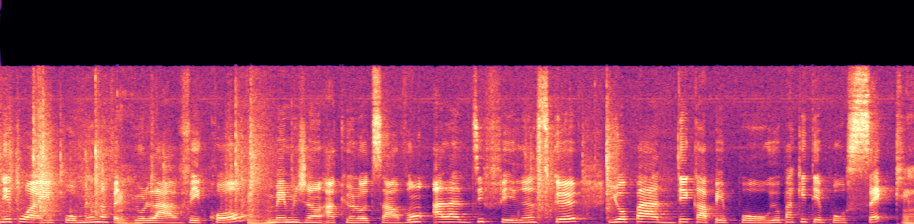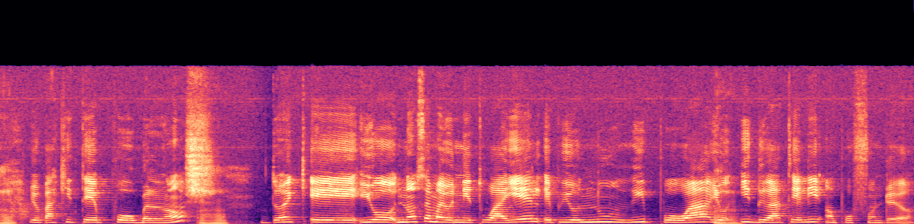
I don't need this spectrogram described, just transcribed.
nettoyer pour mon en fait mm -hmm. yo laver corps mm -hmm. même gens avec un autre savon à la différence que yo pas décapé pour yo pas quitter pour sec mhm. yo pas quitter pour blanche mhm. Donc et yo non seulement yo nettoyé et puis yo nourri yo Mhm. hydraté li en profondeur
